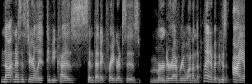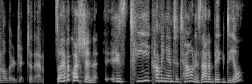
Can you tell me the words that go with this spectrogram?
not necessarily because synthetic fragrances murder everyone on the planet, but because I am allergic to them. So I have a question. Is T coming into town is that a big deal?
